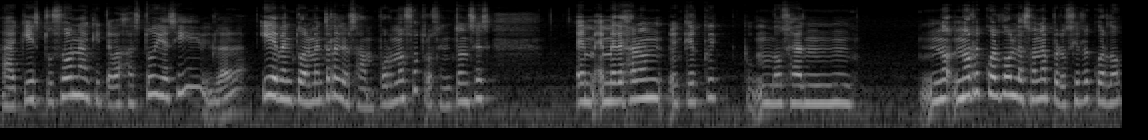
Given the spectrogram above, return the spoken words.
aquí es tu zona, aquí te bajas tú y así, y, bla, y eventualmente regresaban por nosotros. Entonces, em, me dejaron, eh, que, o sea, no, no recuerdo la zona, pero sí recuerdo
